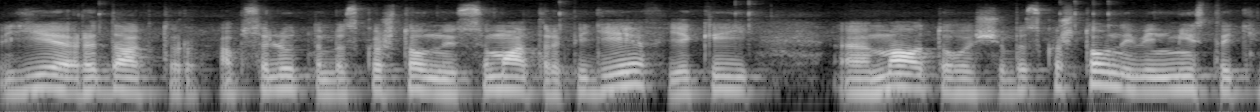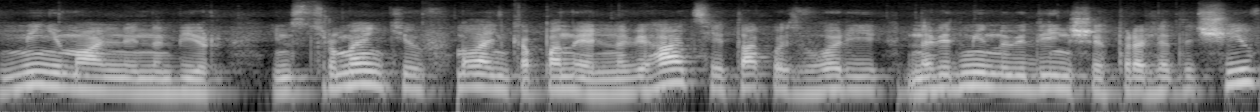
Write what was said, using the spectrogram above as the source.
Є редактор абсолютно безкоштовний Sumatra PDF, який е, мало того, що безкоштовний, він містить мінімальний набір інструментів, маленька панель навігації, так ось вгорі, на відміну від інших переглядачів,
